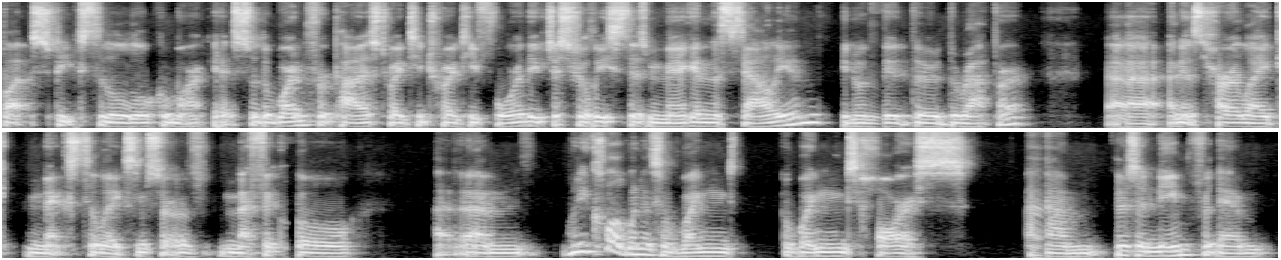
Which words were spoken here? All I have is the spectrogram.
but speaks to the local market. So the one for Paris 2024, they've just released as Megan Thee Stallion, you know, the the, the rapper, uh, and it's her like next to like some sort of mythical. Uh, um, what do you call it when it's a winged a winged horse. Um, there's a name for them,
